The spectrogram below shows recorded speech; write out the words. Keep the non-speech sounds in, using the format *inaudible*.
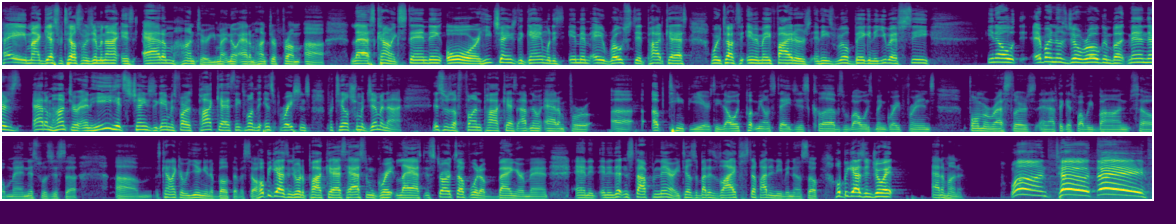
Hey, my guest for Tales from a Gemini is Adam Hunter. You might know Adam Hunter from uh, Last Comic Standing, or he changed the game with his MMA Roasted podcast, where he talks to MMA fighters, and he's real big in the UFC. You know, everybody knows Joe Rogan, but man, there's Adam Hunter, and he has changed the game as far as podcasting. He's one of the inspirations for Tales from a Gemini. This was a fun podcast. I've known Adam for uh, upteenth years. He's always put me on stages, clubs. We've always been great friends, former wrestlers, and I think that's why we bond. So, man, this was just a. Um, it's kind of like a reunion of both of us. So I hope you guys enjoy the podcast. Has some great laughs. It starts off with a banger, man, and it and it doesn't stop from there. He tells about his life and stuff I didn't even know. So hope you guys enjoy it. Adam Hunter. One, two, three.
